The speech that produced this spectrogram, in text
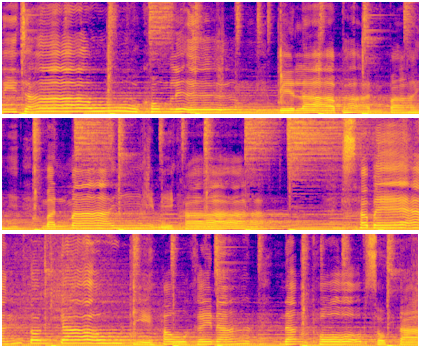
นี้เจ้าคงลืม เวลาผ่านไปมันไม่มีค่าสะแบงต้นเก้าที่เฮาเคยนัดนั่งพบศบตา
